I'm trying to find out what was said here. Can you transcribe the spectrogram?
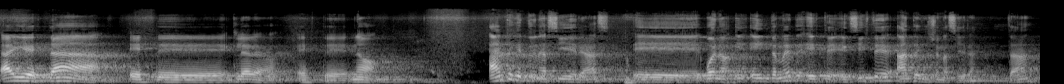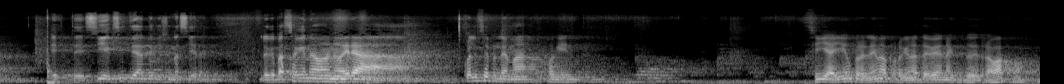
Ahí está. Este, claro, este, no. Antes que tú nacieras, eh, bueno, i- Internet este, existe antes que yo naciera, ¿está? Este, sí existe antes que yo naciera. Lo que pasa que no, no era... ¿Cuál es el problema, Joaquín? Sí, hay un problema porque no te veo en actitud de trabajo.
